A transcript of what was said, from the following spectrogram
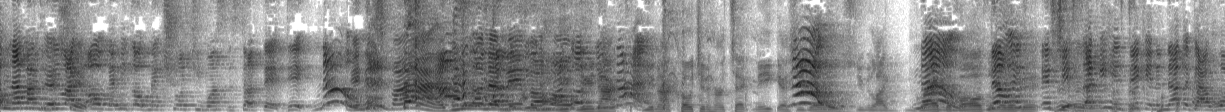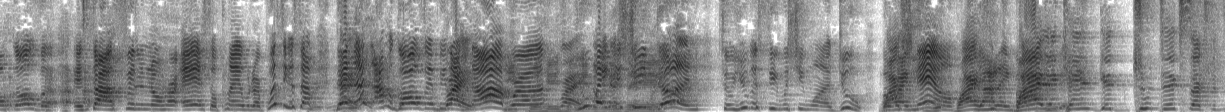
I'm not about to be like, shit. oh, let me go make sure she wants to suck that dick. No. And it's fine. You want to live You the whole. You, are you're not, not. you're not coaching her technique as No. she goes. You like grab the balls a no, little if, bit. if she's sucking his dick and another guy walk over and start feeling on her ass or playing with her pussy or something, then that's, I'm gonna go over and be Right. like, nah, He put bruh. Right. You wait his till she done so you can see what she want to do. But right she- now, why y'all ain't about why to do they that. can't get two dick sucks at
